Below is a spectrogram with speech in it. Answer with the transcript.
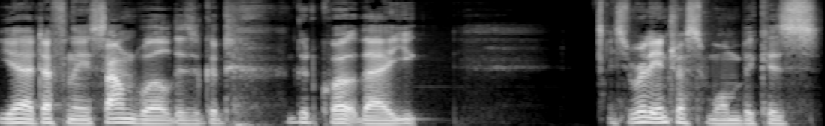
yeah definitely sound world is a good good quote there you, it's a really interesting one because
